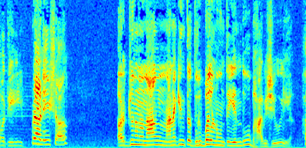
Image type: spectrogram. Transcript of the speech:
ಪ್ರಭಾವತಿ ಪ್ರಾಣೇಶ. ಅರ್ಜುನನು ನಾನು ನನಗಿಂತ ದುರ್ಬಲನು ಅಂತ ಎಂದೂ ಭಾವಿಸಿಯೂ ಇಲ್ಲ. ಹ.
